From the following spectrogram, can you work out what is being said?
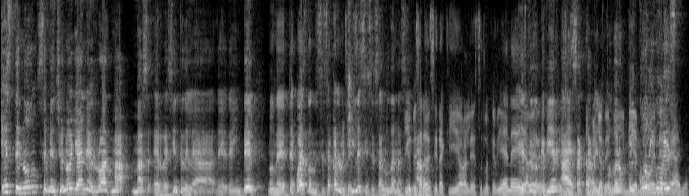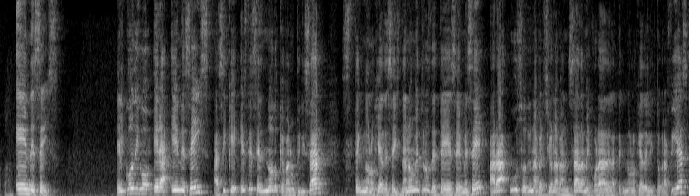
Este nodo se mencionó ya en el roadmap más eh, reciente de, la, de, Intel, donde, ¿te acuerdas? Donde se sacan los chiles y se saludan así. Y empiezan a decir aquí, órale, esto es lo que viene. Esto es lo que viene, este ah, exactamente. Pues bueno, el código este es N6. El código era N6, así que este es el nodo que van a utilizar. Tecnología de 6 nanómetros de TSMC. Hará uso de una versión avanzada, mejorada de la tecnología de litografías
